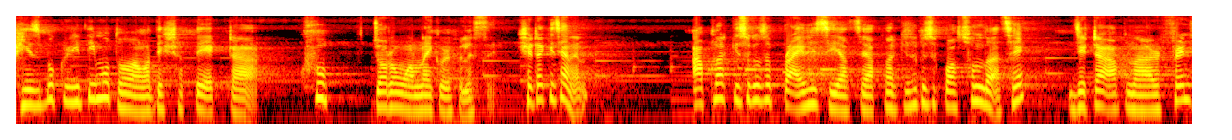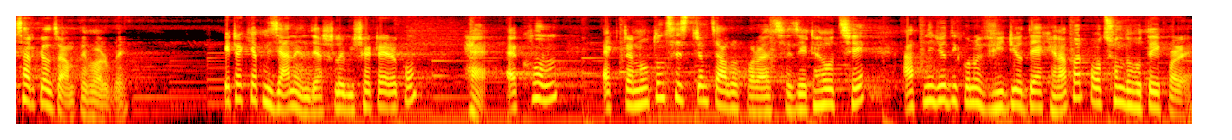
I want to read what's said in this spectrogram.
ফেসবুক রীতিমতো আমাদের সাথে একটা খুব চরম অন্যায় করে ফেলেছে, সেটা কি জানেন? আপনার কিছু কিছু প্রাইভেসি আছে, আপনার কিছু কিছু পছন্দ আছে, যেটা আপনার ফ্রেন্ড সার্কেল জানতে পারবে। এটা কি আপনি জানেন যে আসলে বিষয়টা এরকম? হ্যাঁ এখন একটা নতুন সিস্টেম চালু করা আছে, যেটা হচ্ছে আপনি যদি কোনো ভিডিও দেখেন, আপনার পছন্দ হতেই পারে।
